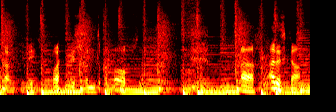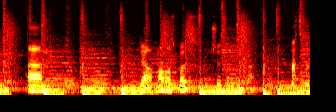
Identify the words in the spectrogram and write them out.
Okay, ich freue mich schon drauf. Ach, alles klar. Ähm, ja, machen wir es kurz. Tschüss und bis dann. Macht's gut.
